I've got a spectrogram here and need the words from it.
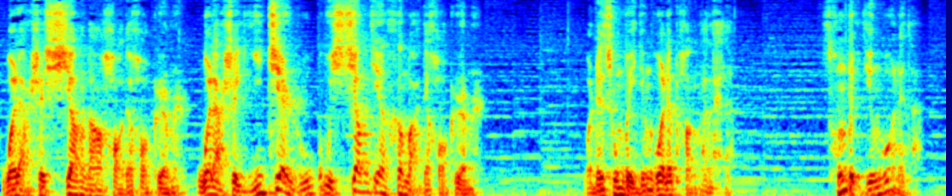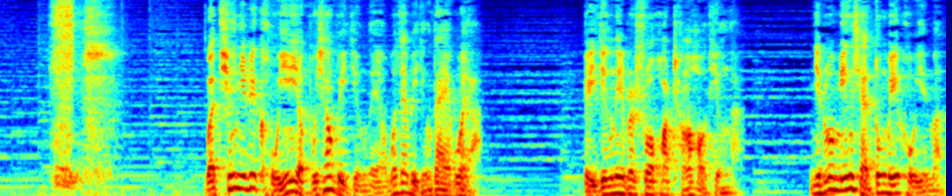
我俩是相当好的好哥们儿，我俩是一见如故、相见恨晚的好哥们儿。我这从北京过来捧他来了，从北京过来的，我听你这口音也不像北京的呀，我在北京待过呀，北京那边说话成好听了。你这不明显东北口音吗？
